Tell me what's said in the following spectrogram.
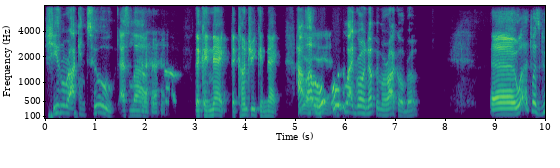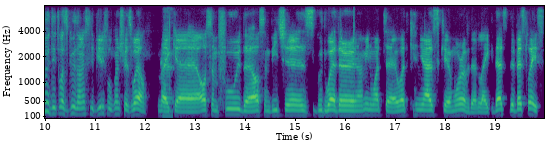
She's Moroccan too. That's love. the connect, the country connect. How, Yeah, how yeah, what, yeah. what was it like growing up in Morocco, bro? Uh, well, it was good. It was good. Honestly, beautiful country as well. Like uh, awesome food, uh, awesome beaches, good weather. I mean, what uh, what can you ask uh, more of that? Like that's the best place.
